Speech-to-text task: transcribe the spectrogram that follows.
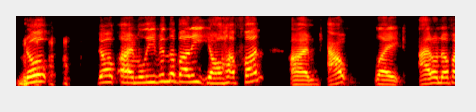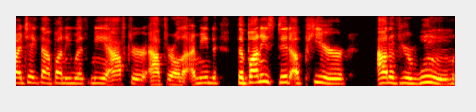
nope nope i'm leaving the bunny. Y'all have fun. I'm out. Like i don't know if i take that bunny with me after after all that. I mean the bunnies did appear out of your womb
